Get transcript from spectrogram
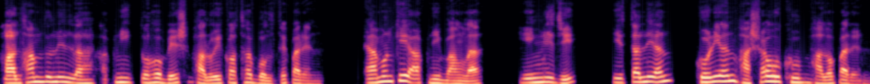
আলহামদুলিল্লাহ, আপনি তো বেশ ভালোই কথা বলতে পারেন। এমনকি আপনি বাংলা, ইংরেজি, ইতালিয়ান, কোরিয়ান ভাষাও খুব ভালো পারেন।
